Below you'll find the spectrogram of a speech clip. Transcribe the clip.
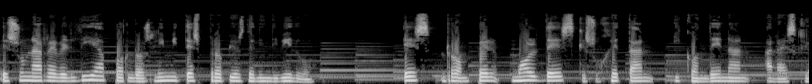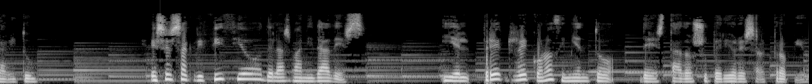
Es una rebeldía por los límites propios del individuo. Es romper moldes que sujetan y condenan a la esclavitud. Es el sacrificio de las vanidades y el pre-reconocimiento de estados superiores al propio.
